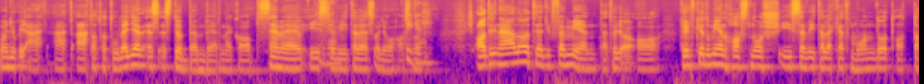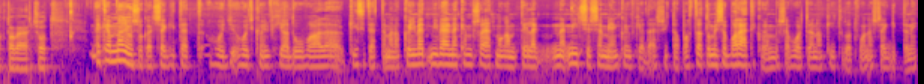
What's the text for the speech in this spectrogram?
mondjuk, hogy át, át, átadható legyen, ez, ez több embernek a szeme, észrevétele, ez nagyon hasznos. Igen. És Adri nálad, tegyük fel, milyen, tehát hogy a, a könyvkiadó milyen hasznos észrevételeket mondott, adtak tanácsot? Nekem nagyon sokat segített, hogy, hogy könyvkiadóval készítettem el a könyvet, mivel nekem saját magam tényleg nincs semmilyen könyvkiadási tapasztalatom, és a baráti körömben se volt olyan, aki tudott volna segíteni.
